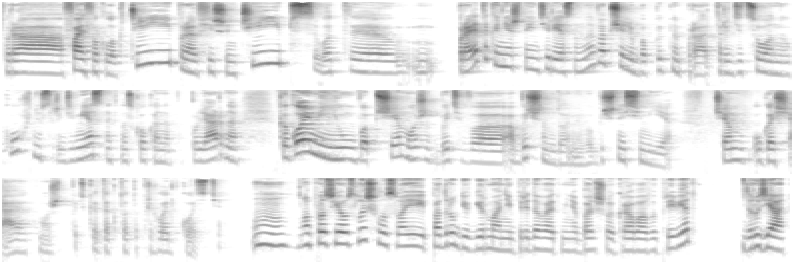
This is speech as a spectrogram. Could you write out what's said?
про Five O'Clock Tea, про Fish and Chips. Вот э, про это, конечно, интересно. Ну и вообще любопытно про традиционную кухню среди местных, насколько она популярна. Какое меню вообще может быть в обычном доме, в обычной семье? Чем угощают, может быть, когда кто-то приходит в гости. М, Вопрос я услышала. Своей подруге в Германии передавает мне большой кровавый привет. Друзья,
